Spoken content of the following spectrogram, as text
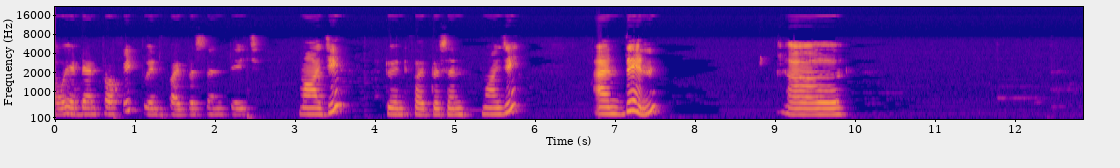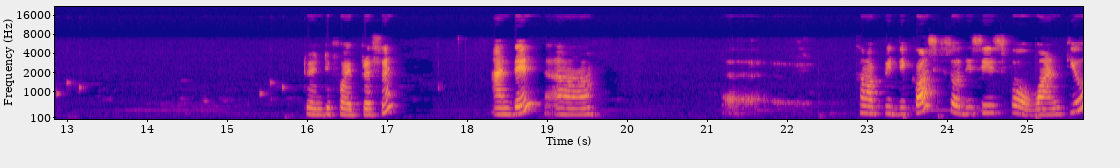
overhead and profit 25 percentage margin, 25% margin, and then uh, Twenty-five percent, and then uh, uh, come up with the cost. So this is for one cube.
